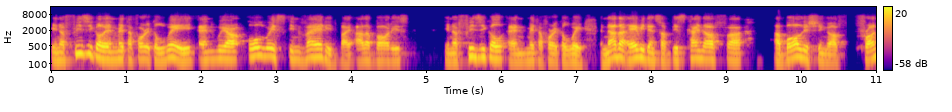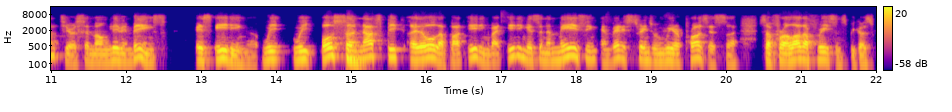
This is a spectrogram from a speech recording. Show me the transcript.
in a physical and metaphorical way, and we are always invaded by other bodies in a physical and metaphorical way. Another evidence of this kind of uh, abolishing of frontiers among living beings is eating. We we also mm. not speak at all about eating, but eating is an amazing and very strange and weird process. Uh, so for a lot of reasons, because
